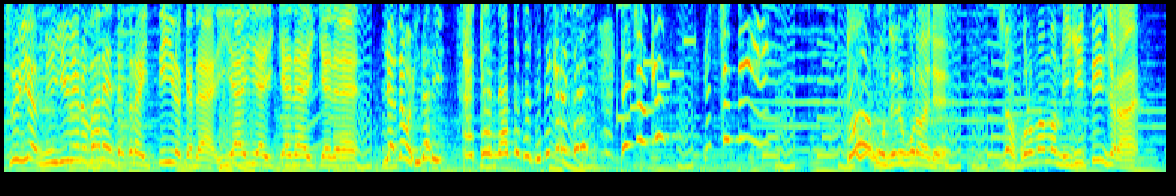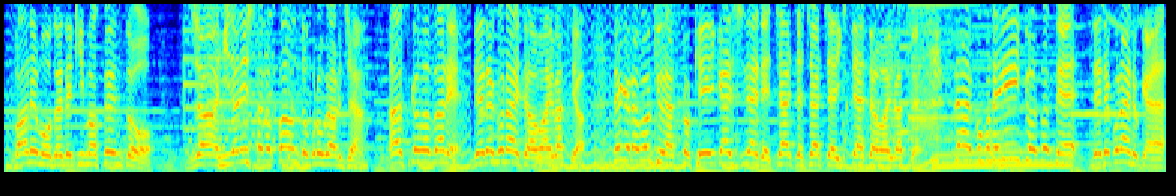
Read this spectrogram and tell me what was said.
次は右上のバネのところ行っていいのかな？いやいやいけないいけない。いやでも左魚とか出てくるんじゃない？大丈夫か？いいバネも出てこないね。じゃあこのまま右行っていいんじゃない？バネも出てきませんと。じゃあ左下のパンのところがあるじゃん。あそこもバネ。出てこないと思いますよ。だから僕はあそこ警戒しないでチャチャチャチャ行きたいと思いますさあここでリンクを取って出てこないのか？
